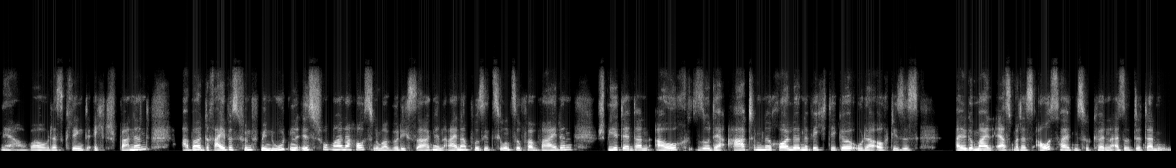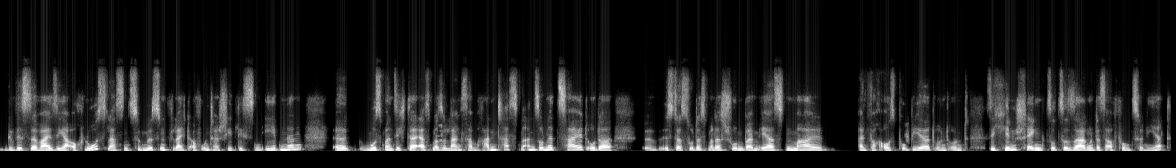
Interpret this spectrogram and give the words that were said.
Ja, wow, das klingt echt spannend. Aber drei bis fünf Minuten ist schon mal eine Hausnummer, würde ich sagen, in einer Position zu verweilen. Spielt denn dann auch so der Atem eine Rolle, eine wichtige, oder auch dieses allgemein erstmal das aushalten zu können, also dann gewisserweise ja auch loslassen zu müssen, vielleicht auf unterschiedlichsten Ebenen. Äh, muss man sich da erstmal so langsam rantasten an so eine Zeit oder äh, ist das so, dass man das schon beim ersten Mal einfach ausprobiert und, und sich hinschenkt sozusagen und das auch funktioniert?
